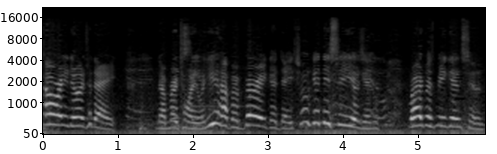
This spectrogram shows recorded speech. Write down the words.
How are you doing today? Number 21. You have a very good day. So good to see you again. Ride with me again soon.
